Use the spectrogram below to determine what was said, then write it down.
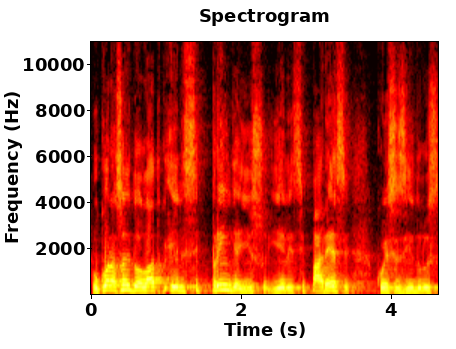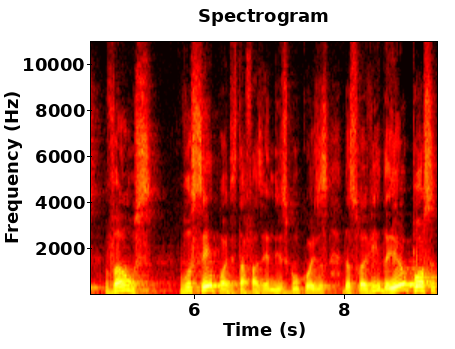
O coração idolátrico, ele se prende a isso e ele se parece com esses ídolos vãos. Você pode estar fazendo isso com coisas da sua vida. Eu posso,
